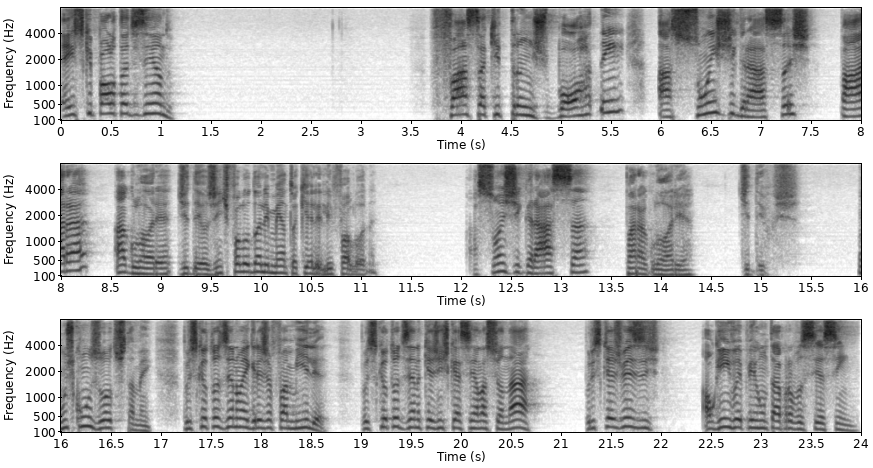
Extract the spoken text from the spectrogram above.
É isso que Paulo está dizendo faça que transbordem ações de graças para a glória de Deus. A gente falou do alimento aqui, ele falou, né? Ações de graça para a glória de Deus. Uns com os outros também. Por isso que eu estou dizendo uma igreja família. Por isso que eu estou dizendo que a gente quer se relacionar. Por isso que às vezes alguém vai perguntar para você assim:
